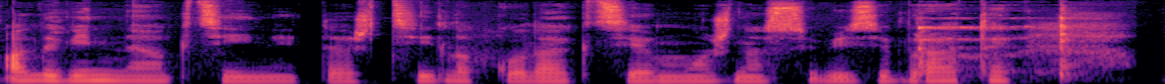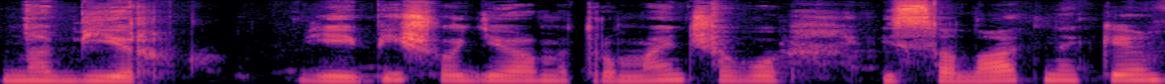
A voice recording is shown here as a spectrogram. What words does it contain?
але він не акційний теж. Ціла колекція можна собі зібрати набір. Є більшого діаметру, меншого, і салатники.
